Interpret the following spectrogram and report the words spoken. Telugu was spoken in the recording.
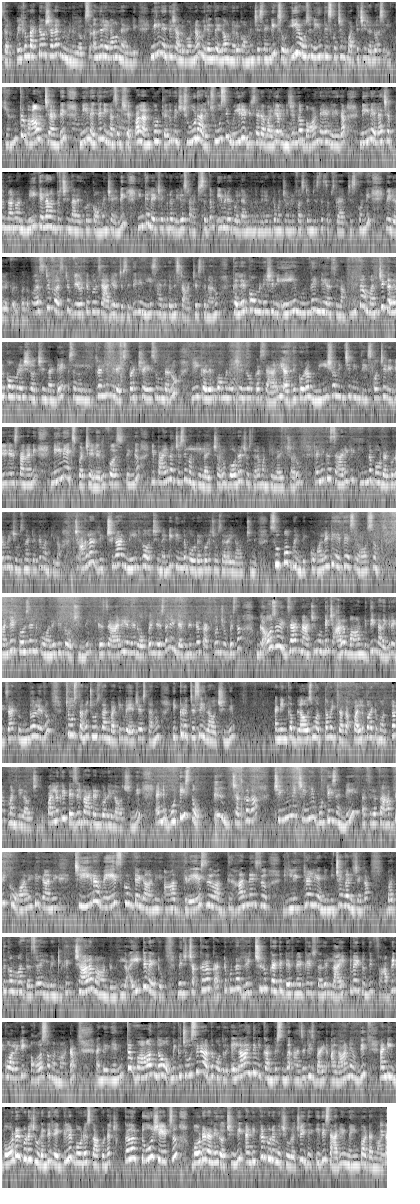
నమస్కారం. Welcome back to our channel మీ మినలాగ్స్ అందరు ఎలా ఉన్నారండి? నేనైతే చాలా బాగున్నా. మీరందరూ ఎలా ఉన్నారో కామెంట్ చేసేయండి. సో ఈ రోజు నేను తీసుకొచ్చిన పట్టు చీరలు అసలు ఎంత బాగా వచ్చాయంటే నేనైతే నేను అసలు చెప్పాలనుకోవట్లేదు. మీరు చూడాలి చూసి మీరే డిసైడ్ అవ్వాలి అవి నిజంగా బాగున్నాయా లేదా నేను ఎలా చెప్తున్నాను అని మీకు ఎలా అనిపించింది అనేది కూడా కామెంట్ చేయండి. ఇంకా లేట్ చేయకుండా వీడియో స్టార్ట్ చేద్దాం ఈ వీడియోకి వెళ్ళడానికి ముందు మీరు ఇంకా మన ఛానల్ ఫస్ట్ టైం చేస్తే సబ్స్క్రైబ్ చేసుకోండి. వీడియోలోకి వెళ్ళిపోదాం. ఫస్ట్ ఫస్ట్ బ్యూటిఫుల్ శారీ వచ్చేసి నేను ఈ శారీతో స్టార్ట్ చేస్తున్నాను. కలర్ కాంబినేషన్ ఏముందండి అసలు? ఇంత మంచి కలర్ కాంబినేషన్ వచ్చిందంటే అసలు లిటరల్లీ మీరు ఎక్స్పెక్ట్ చేసి ఉండరు. ఈ కలర్ కాంబినేషన్లో ఒక శారీ అది కూడా మీషో నుంచి నేను తీసుకొచ్చి రివ్యూ చేస్తానని నేనే ఎక్స్పెక్ట్ చేయలేదు. ఫస్ట్ థింగ్ ఈ పైన వచ్చేసి మనకి ఇలా ఇచ్చారు. బోర్డర్ చూసారా మనకి ఇలా ఇచ్చారు. అండ్ ఇంకా శారీకి కింద బోర్డర్ కూడా మీరు చూసినట్టయితే మనకి ఇలా చాలా రిచ్గా నీట్గా వచ్చిందండి. కింద బోర్డర్ కూడా చూసారా? ఇలా వచ్చింది. సూపర్ అండి. క్వాలిటీ అయితే అసలు అవసరం హండ్రెడ్ పర్సెంట్ క్వాలిటీతో వచ్చింది. ఇక శారీ అనేది ఓపెన్ చేస్తే నేను డెఫినెట్గా కట్టుకొని చేస్తా. బ్లౌజ్ ఎగ్జాక్ట్ మ్యాచింగ్ ఉంటే చాలా బాగుంటుంది నా దగ్గర ఎగ్జాక్ట్ ఉందో లేదో చూస్తాను. చూసి దాన్ని బట్టి వేర్ చేస్తాను. ఇక్కడ వచ్చేసి ఇలా వచ్చింది. అండ్ ఇంకా బ్లౌజ్ మొత్తం ఇట్లాగా పళ్ళు పాటు మొత్తం మనకి ఇలా వచ్చింది. పళ్ళుకి టెజిల్ ప్యాటర్న్ కూడా ఇలా వచ్చింది. అండ్ బుటీస్తో చక్కగా చిన్ని చిన్ని బుట్టీస్ అండి. అసలు ఫ్యాబ్రిక్ క్వాలిటీ కానీ చీర వేసుకుంటే కానీ ఆ గ్రేస్ ఆ గ్రాండ్నెస్ లిటరలీ అండి. నిజంగా నిజంగా బతుకమ్మ దసరా ఈవెంట్లకి చాలా బాగుంటుంది. లైట్ వెయిట్ మీరు చక్కగా కట్టుకున్న రిచ్ లుక్ అయితే డెఫినెట్గా ఇస్తుంది. లైట్ వెయిట్ ఉంది. ఫ్యాబ్రిక్ క్వాలిటీ అవసరం అనమాట అండ్ ఎంత బాగుందో మీకు చూస్తేనే అర్థమవుతుంది. ఎలా అయితే మీకు కనిపిస్తుందో యాజ్ ఇట్ ఈస్ బయట అలానే ఉంది. అండ్ ఈ బోర్డర్ కూడా చూడండి. రెగ్యులర్ బోర్డర్స్ కాకుండా చక్కగా టూ షేడ్స్ బోర్డర్ అనేది వచ్చింది. అండ్ ఇక్కడ కూడా మీరు చూడొచ్చు ఇది ఇది శారీ మెయిన్ పార్ట్ అన్నమాట.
